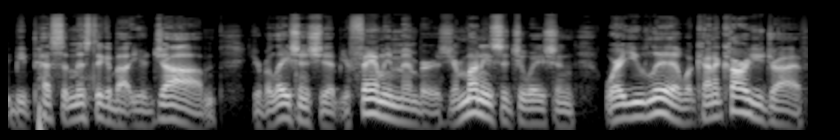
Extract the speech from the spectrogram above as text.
You'd be pessimistic about your job, your relationship, your family members, your money situation, where you live, what kind of car you drive,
